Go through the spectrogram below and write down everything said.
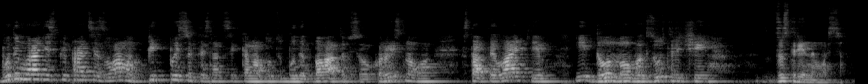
Будемо раді співпраці з вами. Підписуйтесь на цей канал, тут буде багато всього корисного. Ставте лайки і до нових зустрічей. Зустрінемось.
